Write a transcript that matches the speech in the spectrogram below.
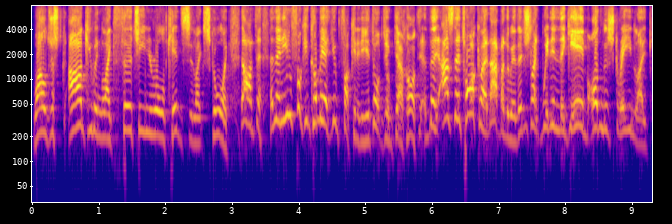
while just arguing like 13 year old kids in like school, like, oh, and then you fucking come here, you fucking idiot. Don't do that. They- As they're talking like that, by the way, they're just like winning the game on the screen. Like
